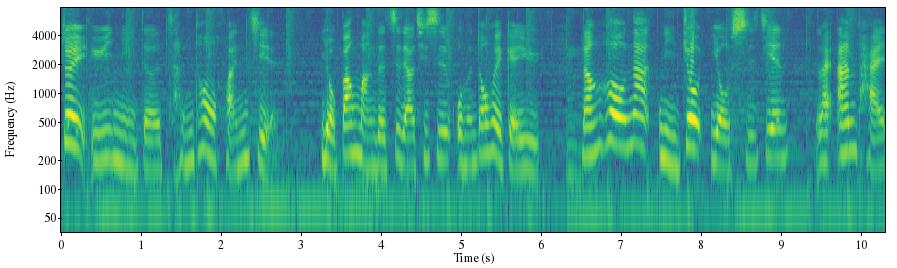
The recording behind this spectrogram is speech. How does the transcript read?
对于你的疼痛缓解有帮忙的治疗，其实我们都会给予，然后那你就有时间来安排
